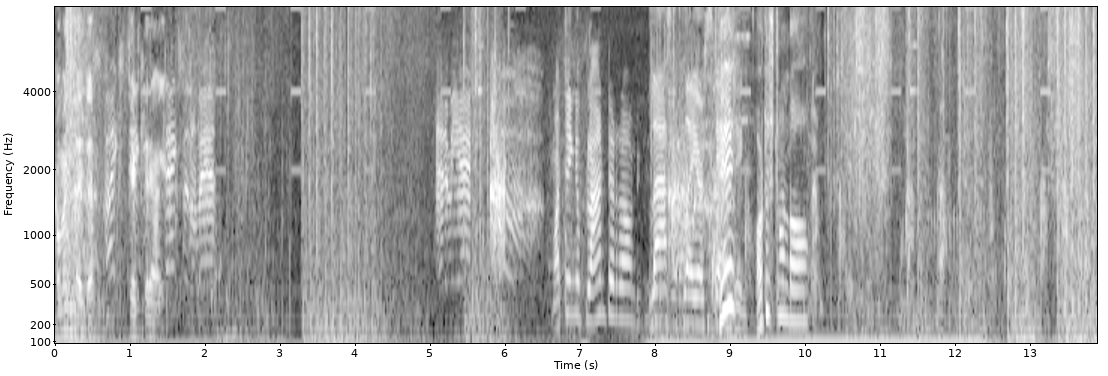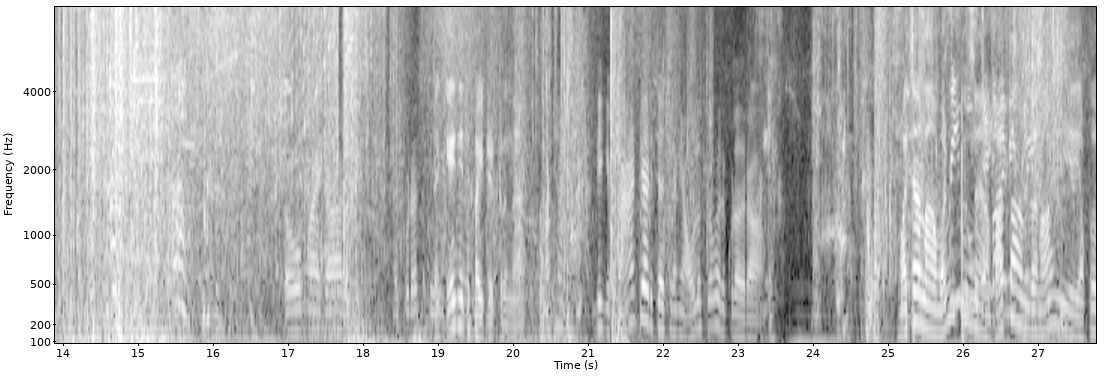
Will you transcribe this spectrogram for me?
comment है इधर जेट तेरे Watching a. plant around. Last player standing. Hey, what is turned off? Oh my God I good how இந்த கேஜிடி ஃபைட் எடுத்து இருந்தேன் மச்சான் நீங்க பிளான்ட்டே அடிச்சாச்சுல நீ அவ்வளவு ஸ்லோவா இருக்க கூடாதுடா மச்சான் நான் வந்துட்டு இருந்தேன் பார்த்தா அந்த நாய் அப்போ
